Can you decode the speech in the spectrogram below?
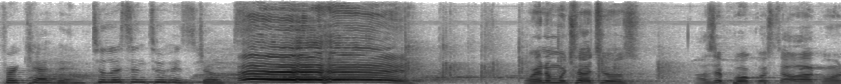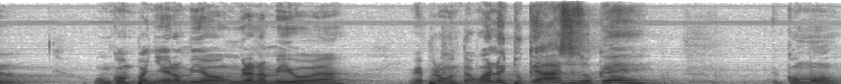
For Kevin, to listen to his jokes. ¡Hey! Bueno, muchachos, hace poco estaba con un compañero mío, un gran amigo, ¿verdad? Y me pregunta, bueno, ¿y tú qué haces o qué? ¿Cómo?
